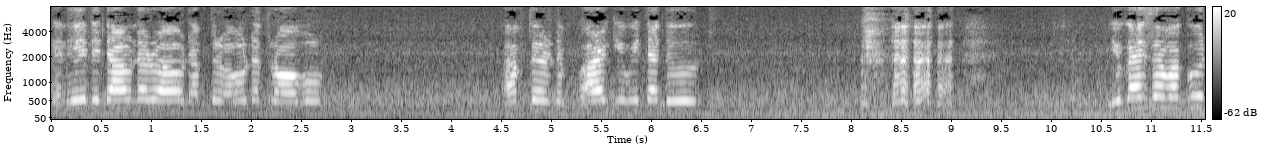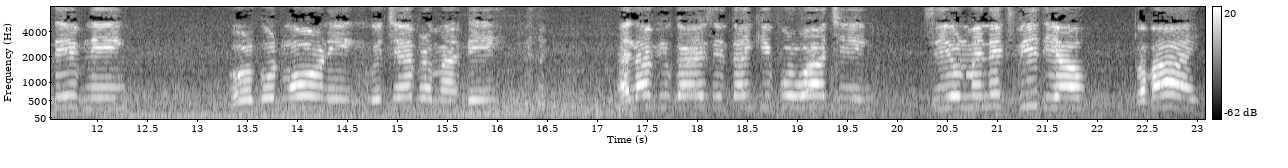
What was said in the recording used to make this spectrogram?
and headed down the road after all the trouble. After the argue with the dude. you guys have a good evening or good morning, whichever it might be. I love you guys and thank you for watching. See you on my next video. Bye-bye.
